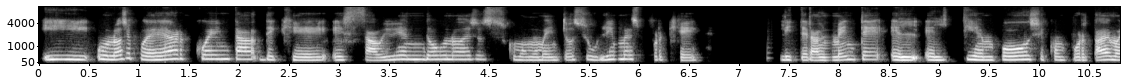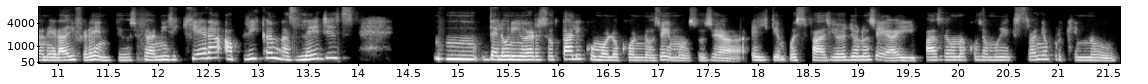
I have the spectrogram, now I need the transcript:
Y uno se puede dar cuenta de que está viviendo uno de esos como momentos sublimes porque literalmente el, el tiempo se comporta de manera diferente, o sea, ni siquiera aplican las leyes mm, del universo tal y como lo conocemos, o sea, el tiempo-espacio, yo no sé, ahí pasa una cosa muy extraña porque no,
